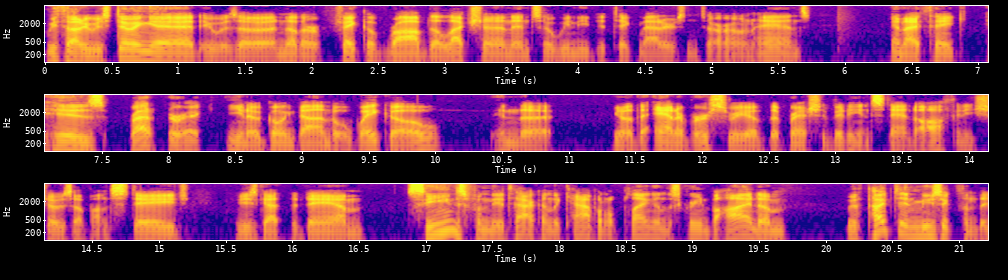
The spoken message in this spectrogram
we thought he was doing it. It was a, another fake uh, robbed election. And so we need to take matters into our own hands. And I think his rhetoric, you know, going down to Waco in the, you know, the anniversary of the Branch Davidian standoff, and he shows up on stage, he's got the damn scenes from the attack on the Capitol playing on the screen behind him with piped in music from the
